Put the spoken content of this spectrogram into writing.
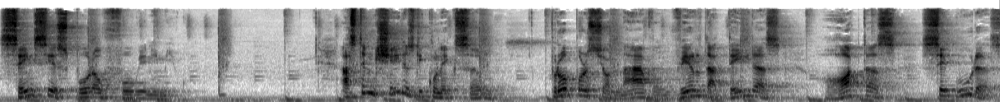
sem se expor ao fogo inimigo. As trincheiras de conexão proporcionavam verdadeiras rotas seguras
